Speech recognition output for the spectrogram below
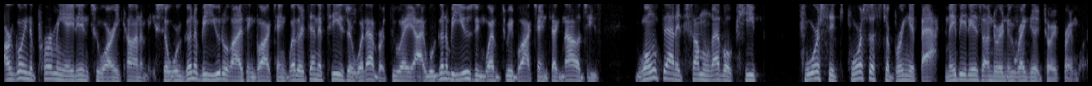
are going to permeate into our economy. So we're going to be utilizing blockchain, whether it's NFTs or whatever, through AI. We're going to be using Web3 blockchain technologies. Won't that at some level keep force it force us to bring it back? Maybe it is under a new regulatory framework.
